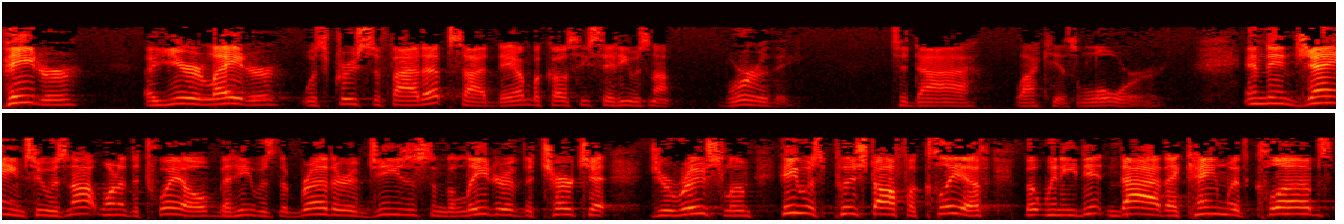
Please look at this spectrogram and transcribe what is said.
Peter, a year later, was crucified upside down because he said he was not worthy to die like his Lord. And then James, who was not one of the twelve, but he was the brother of Jesus and the leader of the church at Jerusalem, he was pushed off a cliff, but when he didn't die, they came with clubs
